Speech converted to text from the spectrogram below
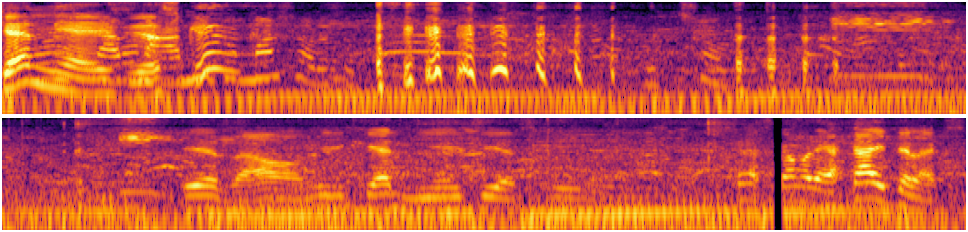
ক্যান নিয়ে এসেছি আজকে? তোমার সরস্বতী। এ রাও আমি ক্যান নিয়ে এসেছি আজকে। আজকে আমার একা আইতে লাগছে।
